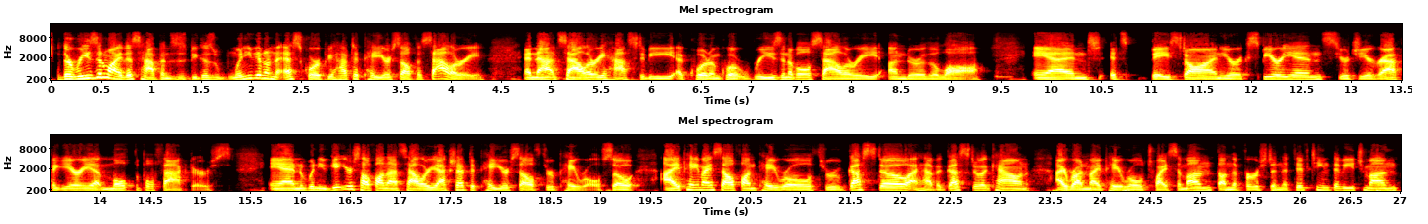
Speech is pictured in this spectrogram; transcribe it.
the reason why this happens is because when you get on an S corp, you have to pay yourself a salary, and that salary has to be a quote unquote reasonable salary under the law, and it's based on your experience, your geographic area, multiple factors. And when you get yourself on that salary, you actually have to pay yourself through payroll. So I pay myself on payroll through Gusto. I have a Gusto account. I run my payroll twice a month on the 1st and the 15th of each month.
